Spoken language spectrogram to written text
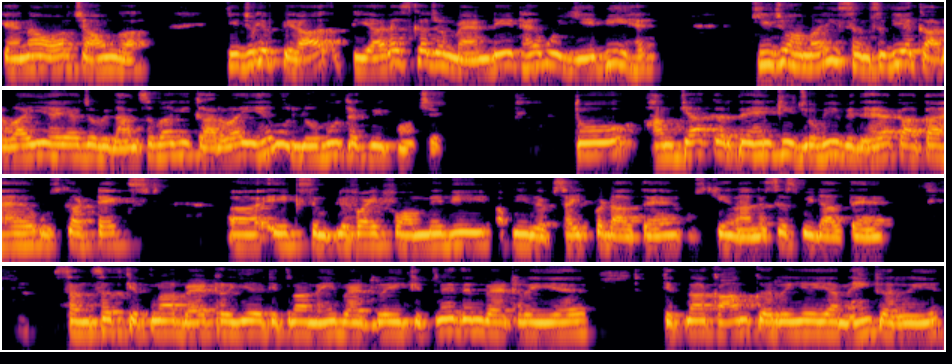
कहना और चाहूँगा कि जो ये पीआरएस का जो मैंडेट है वो ये भी है कि जो हमारी संसदीय कार्रवाई है या जो विधानसभा की कार्रवाई है वो लोगों तक भी पहुँचे तो हम क्या करते हैं कि जो भी विधेयक आता है उसका टेक्स्ट एक सिंप्लीफाइड फॉर्म में भी अपनी वेबसाइट पर डालते हैं, उसकी एनालिसिस भी डालते हैं संसद कितना बैठ रही है, कितना नहीं बैठ रही, कितने दिन बैठ रही है, कितना काम कर रही है या नहीं कर रही है,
